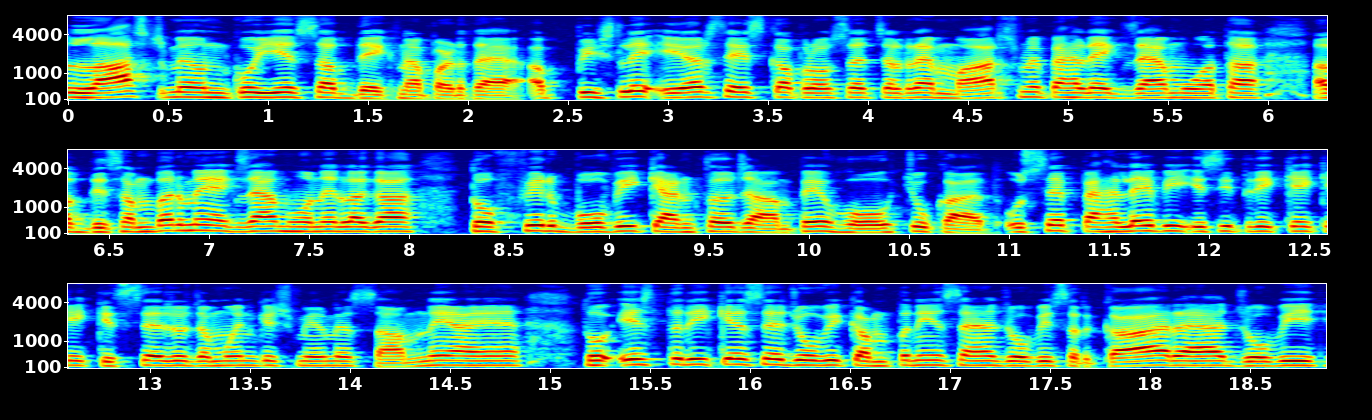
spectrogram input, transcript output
लास्ट में उनको ये सब देखना पड़ता है। अब पिछले ईयर से इसका प्रोसेस चल रहा है, मार्च में पहले एग्ज़ाम हुआ था, अब दिसंबर में एग्ज़ाम होने लगा तो फिर वो भी कैंसिल जहाँ पे हो चुका है। उससे पहले भी इसी तरीके के किस्से जो जम्मू एंड कश्मीर में सामने आए हैं तो इस तरीके से जो भी कंपनीज़ हैं, जो भी सरकार है, जो भी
